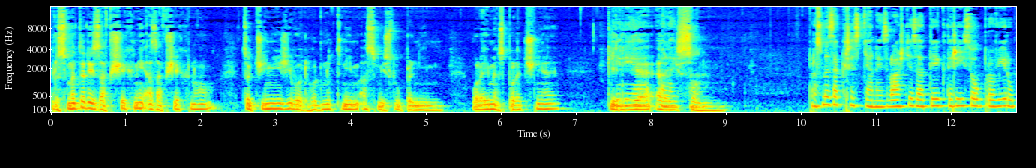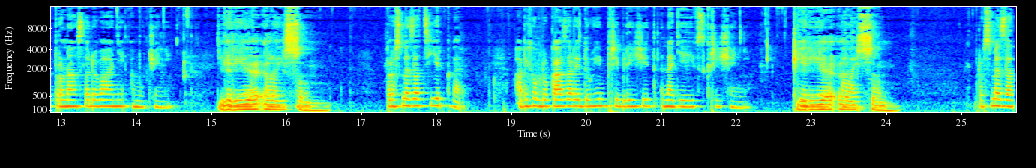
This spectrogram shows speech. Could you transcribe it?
Prosme tedy za všechny a za všechno, co činí život hodnotným a smysluplným. Volejme společně Kyrie eleison. Prosme za křesťany, zvláště za ty, kteří jsou pro víru pronásledováni a mučeni. Kyrie eleison. Prosme za církve, abychom dokázali druhým přiblížit naději vzkříšení. Kyrie eleison. Prosme za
